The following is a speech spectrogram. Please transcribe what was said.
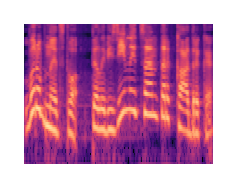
Виробництво телевізійний центр Кадрики.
